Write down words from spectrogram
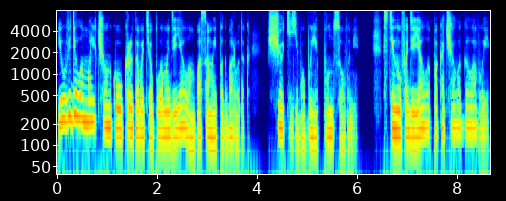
и увидела мальчонку, укрытого теплым одеялом по самый подбородок. Щеки его были пунцовыми. Стянув одеяло, покачала головой.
